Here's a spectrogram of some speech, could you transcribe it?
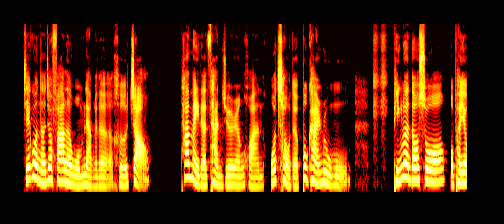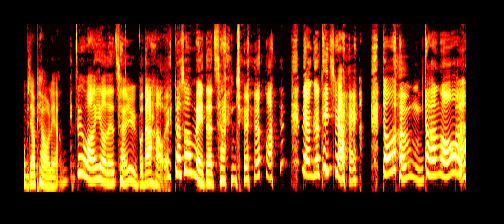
结果呢就发了我们两个的合照，她美的惨绝人寰，我丑的不堪入目。评论都说我朋友比较漂亮，这个网友的成语不大好哎。他说美的惨绝环，两个听起来都很母汤哦。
